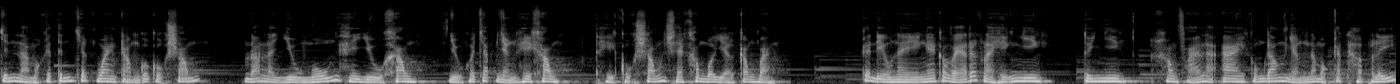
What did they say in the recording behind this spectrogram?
chính là một cái tính chất quan trọng của cuộc sống, đó là dù muốn hay dù không, dù có chấp nhận hay không, thì cuộc sống sẽ không bao giờ công bằng. Cái điều này nghe có vẻ rất là hiển nhiên, tuy nhiên không phải là ai cũng đón nhận nó một cách hợp lý.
